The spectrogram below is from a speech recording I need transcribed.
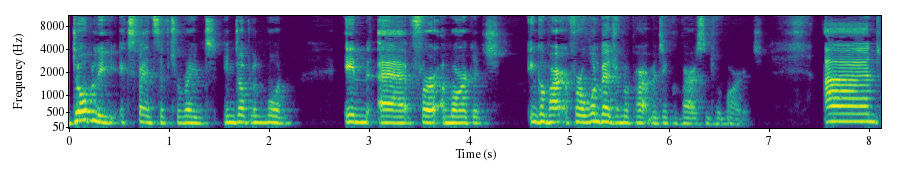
doubly expensive to rent in Dublin one in uh, for a mortgage in compar- for a one bedroom apartment in comparison to a mortgage. And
